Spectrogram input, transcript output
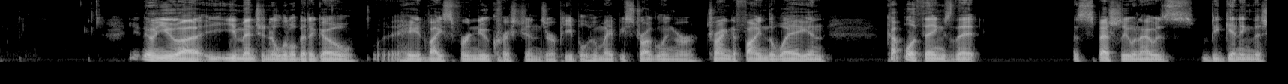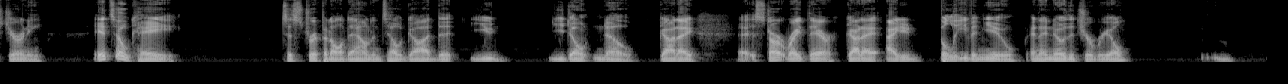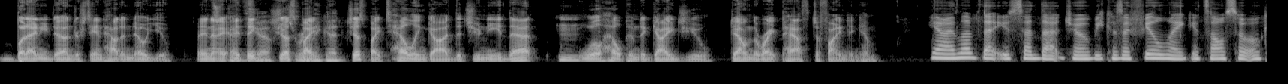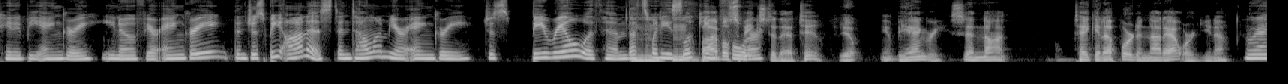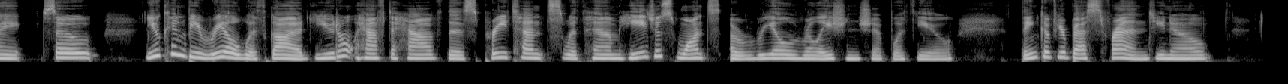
You know, you uh, you mentioned a little bit ago, hey, advice for new Christians or people who might be struggling or trying to find the way, and a couple of things that, especially when I was beginning this journey, it's okay to strip it all down and tell God that you you don't know. God, I uh, start right there. God, I I believe in you and I know that you're real, but I need to understand how to know you. And I, good, I think Joe. just That's really by good. just by telling God that you need that Mm. will help him to guide you down the right path to finding him. Yeah, I love that you said that, Joe, because I feel like it's also okay to be angry. You know, if you're angry, then just be honest and tell him you're angry. Just be real with him. That's what he's Mhm. the Bible for. speaks to that too. Yep. You know, be angry, sin not, take it upward and not outward. You know. Right. So you can be real with God. You don't have to have this pretense with Him. He just wants a real relationship with you. Think of your best friend. You know,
